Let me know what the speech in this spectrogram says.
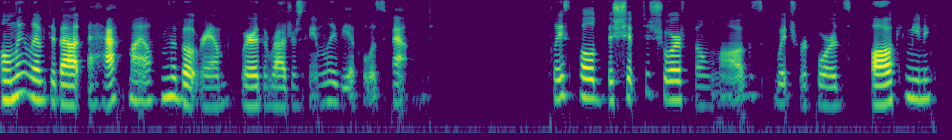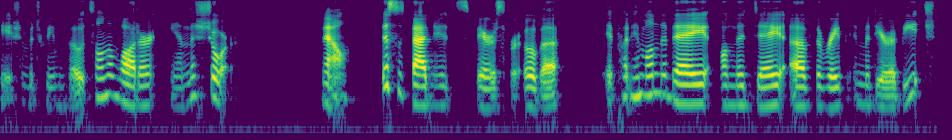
only lived about a half mile from the boat ramp where the Rogers family vehicle was found. Police pulled the ship to shore phone logs, which records all communication between boats on the water and the shore. Now, this was bad news bears for Oba. It put him on the bay on the day of the rape in Madeira Beach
